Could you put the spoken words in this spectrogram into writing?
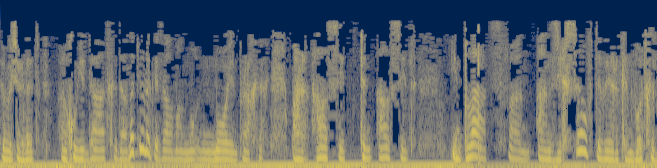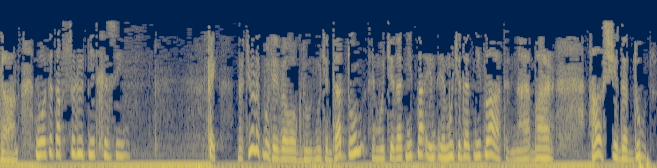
hoe zeg dat, een goede daad gedaan. Natuurlijk is het allemaal mooi en prachtig. Maar als het, ten, als het in plaats van aan zichzelf te werken wordt gedaan, wordt het absoluut niet gezien. Kijk, natuurlijk moet je wel ook doen, moet je dat doen en moet je dat niet, en moet je dat niet laten. Maar als je dat doet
